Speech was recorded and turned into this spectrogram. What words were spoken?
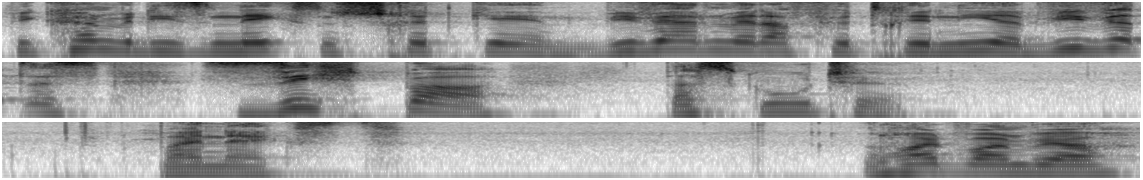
wie können wir diesen nächsten Schritt gehen? Wie werden wir dafür trainiert? Wie wird es sichtbar, das Gute bei Next? Und heute wollen wir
